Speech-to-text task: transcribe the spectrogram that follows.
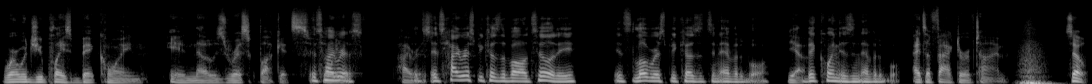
Where would you place Bitcoin in those risk buckets? It's high risk. High It's, risk. it's high risk because of the volatility. It's low risk because it's inevitable. Yeah. Bitcoin is inevitable. it's a factor of time. So,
